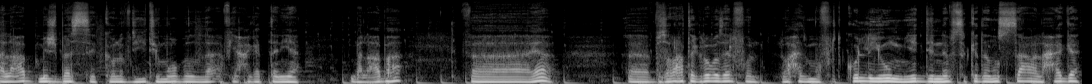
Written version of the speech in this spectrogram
ألعب مش بس Call of Duty Mobile لا في حاجات تانية بلعبها. فيا آه، بصراحة تجربة زي الفل. الواحد المفروض كل يوم يدي لنفسه كده نص ساعة ولا حاجة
